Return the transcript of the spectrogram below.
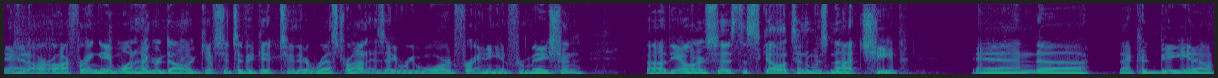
and are offering a $100 gift certificate to their restaurant as a reward for any information. Uh, the owner says the skeleton was not cheap, and uh, that could be, you know,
